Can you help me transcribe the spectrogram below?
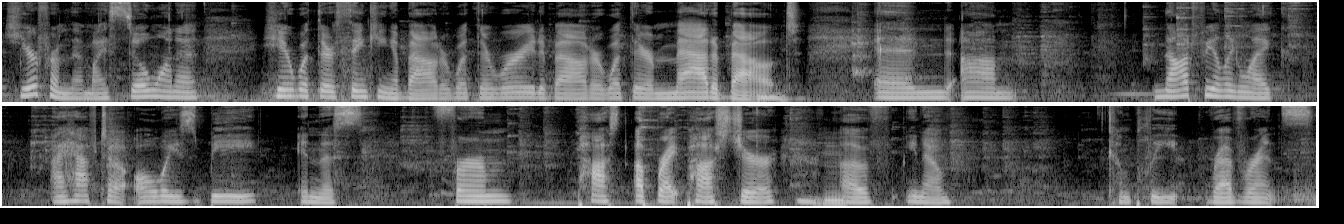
hear from them. I still want to hear what they're thinking about or what they're worried about or what they're mad about. And um, not feeling like I have to always be in this firm, pos- upright posture mm-hmm. of, you know, complete reverence.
